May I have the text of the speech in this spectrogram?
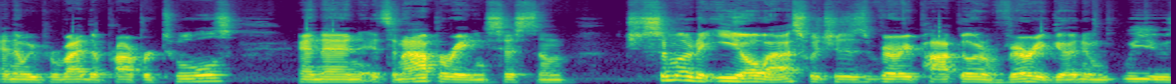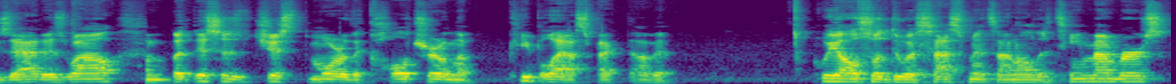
and then we provide the proper tools and then it's an operating system similar to EOS, which is very popular and very good, and we use that as well. But this is just more of the culture and the people aspect of it. We also do assessments on all the team members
